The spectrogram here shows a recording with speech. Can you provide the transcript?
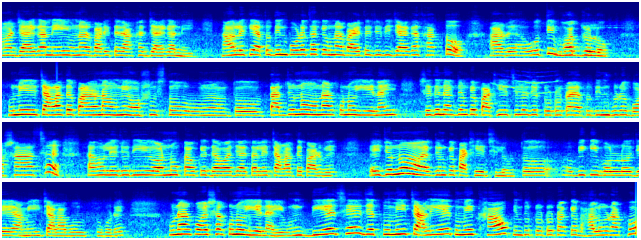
আমার জায়গা নেই, ওনার বাড়িতে রাখার জায়গা নেই। নাহলে কি এতদিন পড়ে থাকে, ওনার বাড়িতে যদি জায়গা থাকতো? আর অতি ভদ্রলোক। উনি চালাতে পারে না, উনি অসুস্থ তো তার জন্য ওনার কোনো ইয়ে নাই। সেদিন একজনকে পাঠিয়েছিল যে টোটোটা এতদিন ধরে বসা আছে, তাহলে যদি অন্য কাউকে দেওয়া যায় তাহলে চালাতে পারবে। এই জন্য একজনকে পাঠিয়েছিল। তো বিকি বলল যে, আমিই চালাবো একটু করে। ওনার পয়সার কোনো ইয়ে নাই। উনি দিয়েছে যে, তুমি চালিয়ে, তুমি খাও, কিন্তু টোটোটাকে ভালো রাখো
